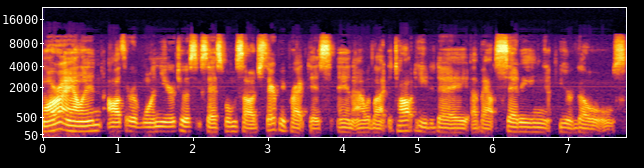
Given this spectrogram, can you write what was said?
Laura Allen, author of One Year to a Successful Massage Therapy Practice, and I would like to talk to you today about setting your goals.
